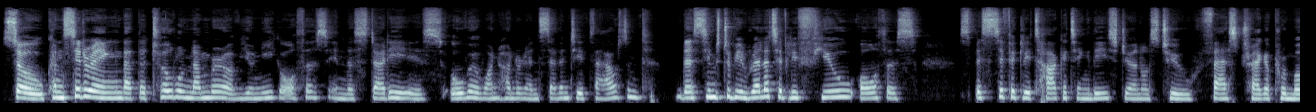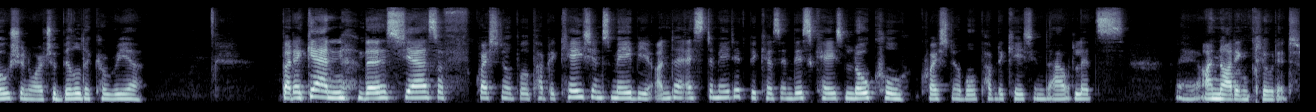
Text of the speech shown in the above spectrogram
So considering that the total number of unique authors in the study is over 170,000, there seems to be relatively few authors specifically targeting these journals to fast track a promotion or to build a career. But again, the shares of questionable publications may be underestimated because in this case, local questionable publication outlets uh, are not included.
